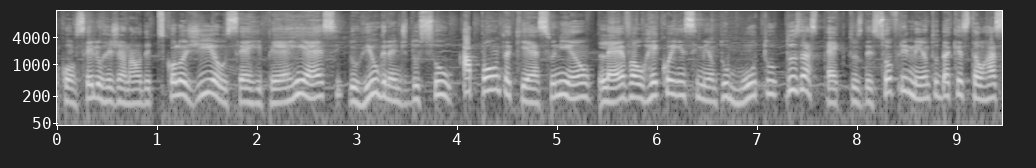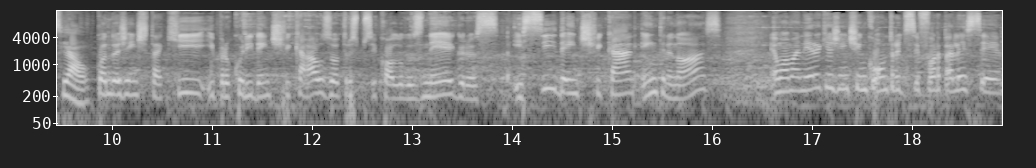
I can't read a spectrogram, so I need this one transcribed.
Conselho Regional de Psicologia, o CRPRS, do Rio Grande do Sul, aponta que essa união leva ao reconhecimento mútuo dos aspectos de sofrimento da questão racial. Quando a gente está aqui e procura identificar os outros psicólogos negros e se identificar entre nós, é uma maneira que a gente encontra de se fortalecer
